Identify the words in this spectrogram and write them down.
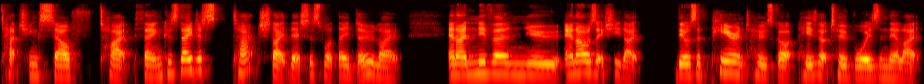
touching self type thing because they just touch. Like that's just what they do. Like, and I never knew. And I was actually like, there was a parent who's got he's got two boys and they're like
